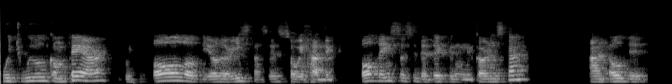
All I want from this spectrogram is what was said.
which we will compare with all of the other instances. So we have the, all the instances detected in the current scan and all the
